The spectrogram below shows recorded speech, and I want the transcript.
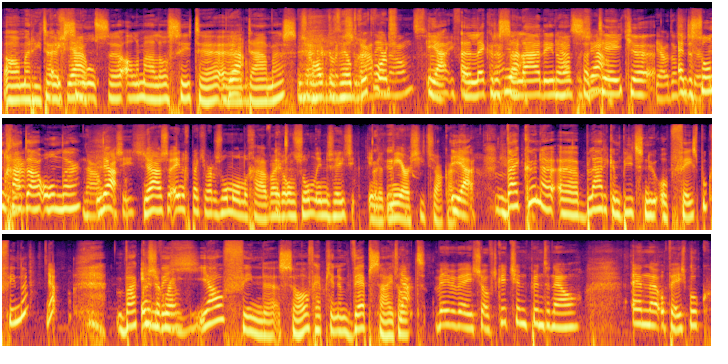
Oh, Marita, dus, ik ja. zie ons uh, allemaal al zitten, uh, ja. dames. Dus we hopen dat het heel druk wordt. Ja, een lekkere salade in de hand, satéetje. en de zon gaat daaronder. Nou, ja. precies. Ja, dat is het enige plekje waar de zon onder gaat. Waar je de zon in, de zee, in het meer ziet zakken. Ja, wij kunnen uh, Blaricum Beach nu op Facebook vinden. Ja. Waar kunnen Instagram. we jou vinden, Sof? Heb je een website? Want... Ja, www.sofskitchen.nl En uh, op Facebook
